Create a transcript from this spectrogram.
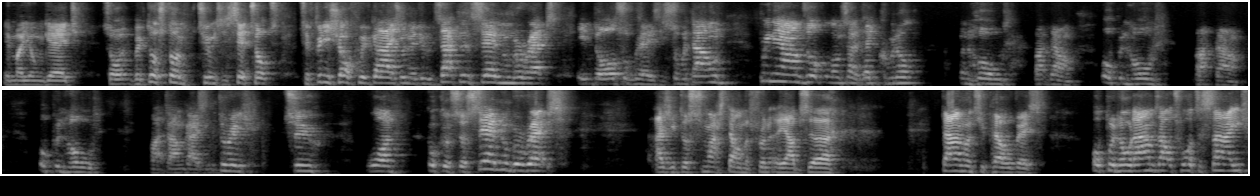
in my young age. So we've just done two minutes of sit-ups. To finish off with, guys, we're going to do exactly the same number of reps in dorsal raises. So we're down, bring the arms up alongside the head coming up and hold, back down, up and hold, back down, up and hold, back down, guys. In three, two, one, go. So same number of reps as you've just smashed down the front of the abs there. Down onto your pelvis, up and hold arms out towards the side,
